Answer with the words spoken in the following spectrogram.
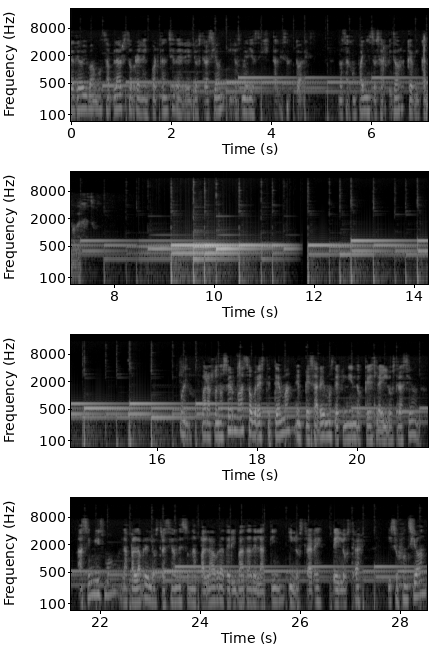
día de hoy vamos a hablar sobre la importancia de la ilustración y los medios digitales actuales. Nos acompaña su servidor, Kevin Cano de Jesús. Bueno, para conocer más sobre este tema, empezaremos definiendo qué es la ilustración. Asimismo, la palabra ilustración es una palabra derivada del latín ilustrare, de ilustrar, y su función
